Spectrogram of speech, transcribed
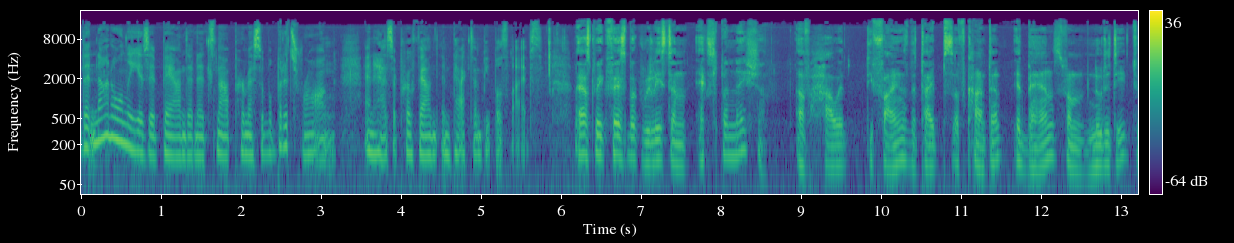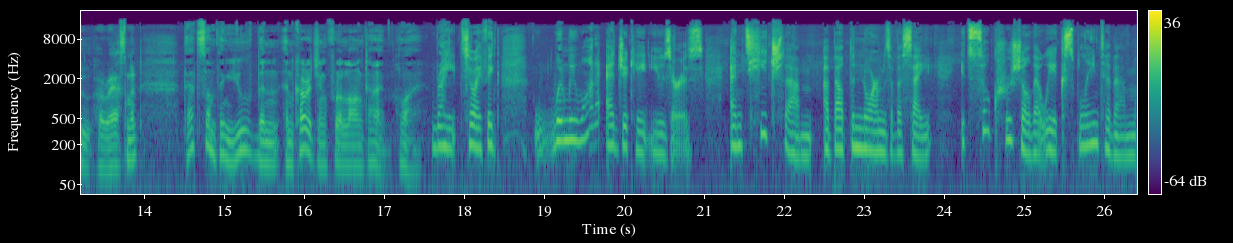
that not only is it banned and it's not permissible but it's wrong and it has a profound impact on people's lives last week facebook released an explanation of how it defines the types of content it bans, from nudity to harassment. That's something you've been encouraging for a long time. Why? Right. So I think when we want to educate users and teach them about the norms of a site, it's so crucial that we explain to them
